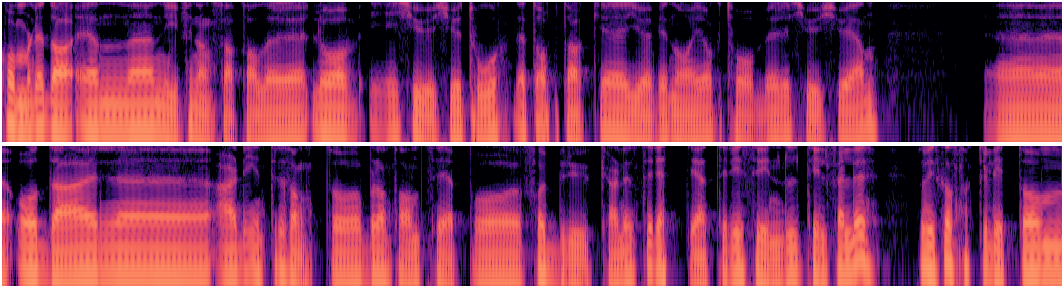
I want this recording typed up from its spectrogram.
kommer det da en uh, ny finansavtalelov i 2022. Dette opptaket gjør vi nå i oktober 2021. Uh, og der uh, er det interessant å bl.a. se på forbrukernes rettigheter i svindeltilfeller. Så vi skal snakke litt om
